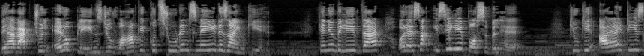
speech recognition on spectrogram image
they have actual aeroplanes जो वहाँ के खुद स्टूडेंट्स ने ही डिज़ाइन किए हैं कैन यू बिलीव दैट और ऐसा इसीलिए पॉसिबल है क्योंकि IITs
